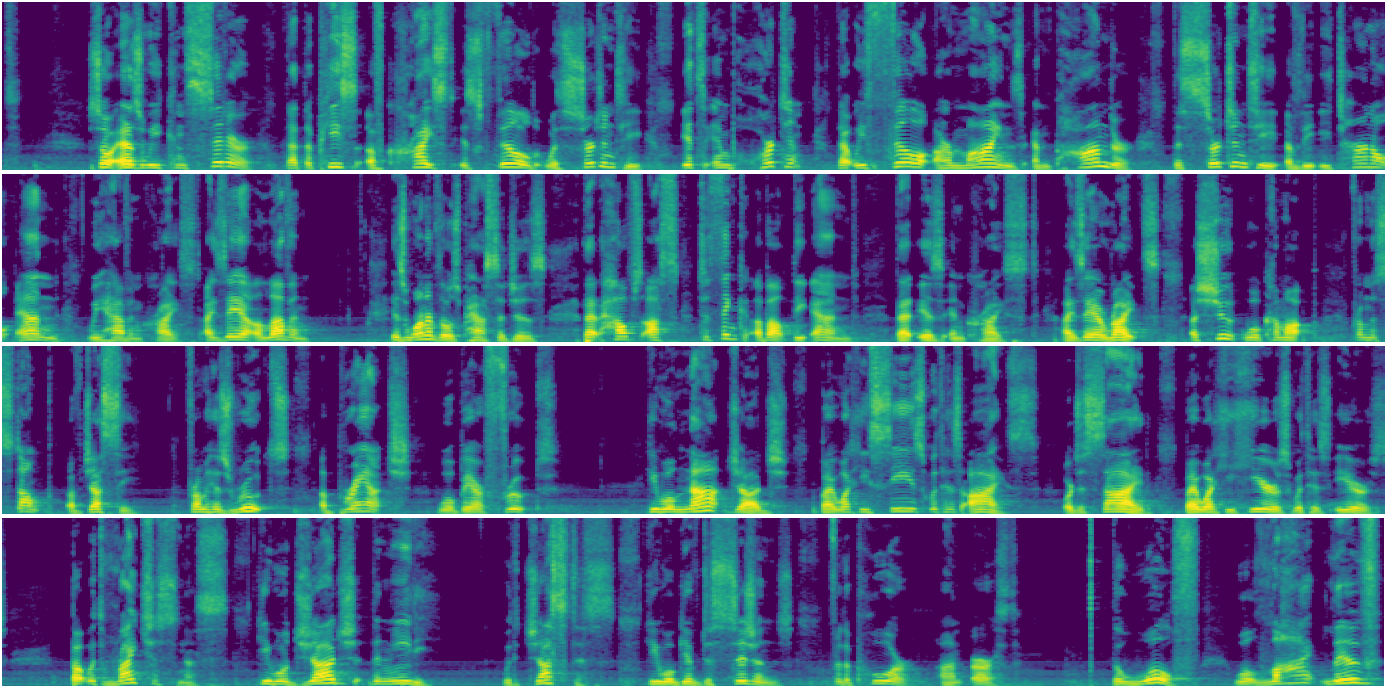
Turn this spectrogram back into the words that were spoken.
So, as we consider that the peace of Christ is filled with certainty, it's important that we fill our minds and ponder the certainty of the eternal end we have in Christ. Isaiah 11 is one of those passages that helps us to think about the end that is in Christ. Isaiah writes, A shoot will come up from the stump of Jesse, from his roots, a branch will bear fruit. He will not judge by what he sees with his eyes, or decide by what he hears with his ears, but with righteousness he will judge the needy. With justice he will give decisions for the poor on earth. The wolf will lie, live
